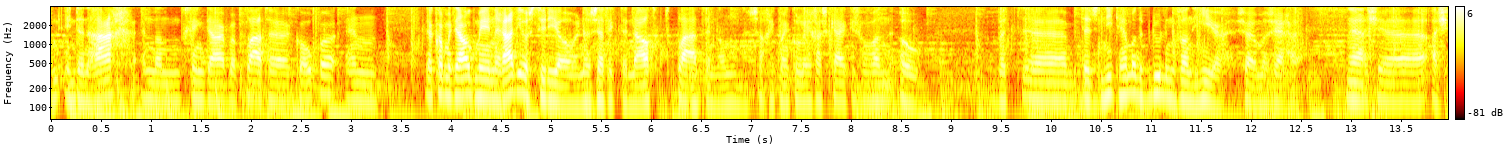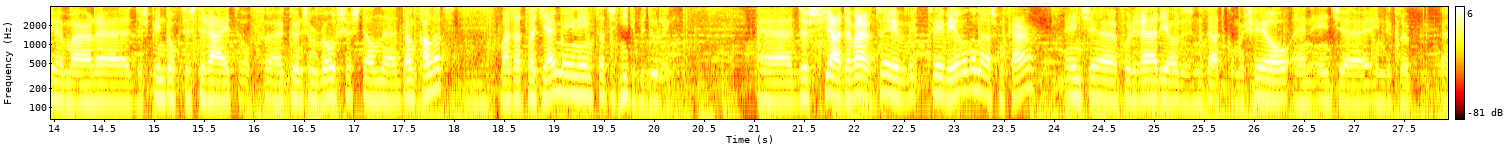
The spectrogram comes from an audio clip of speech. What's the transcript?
in, in Den Haag. En dan ging ik daar mijn platen kopen. En dan kwam ik daar ook mee in de radiostudio. En dan zet ik de naald op de plaat. En dan zag ik mijn collega's kijken zo van... Oh, eh, dit is niet helemaal de bedoeling van hier, zou je maar zeggen. Ja. Als je, als je maar eh, de Spin Doctors draait of eh, Guns N' Roses, dan, dan kan het. Maar dat wat jij meeneemt, dat is niet de bedoeling. Eh, dus ja, er waren twee, we- twee werelden naast elkaar. Eentje voor de radio, dus inderdaad commercieel. En eentje in de club, eh,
